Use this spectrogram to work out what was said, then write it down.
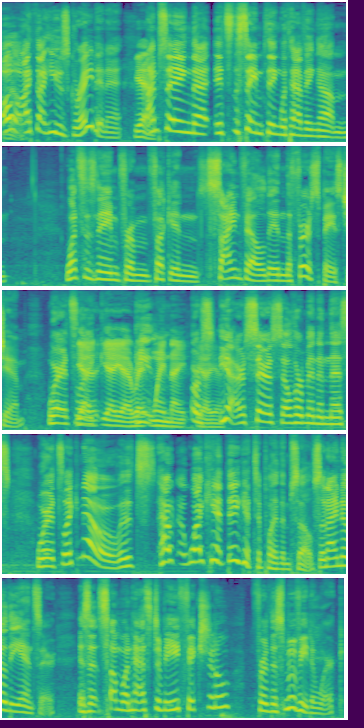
Oh, I thought he was great in it. Yeah. I'm saying that it's the same thing with having um, what's his name from fucking Seinfeld in the first Space Jam, where it's Yeah, like yeah, yeah, Ra- he- Wayne Knight. or Yeah, s- yeah. or Sarah Silverman in this, where it's like no, it's how why can't they get to play themselves? And I know the answer is that someone has to be fictional. for this movie to work.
